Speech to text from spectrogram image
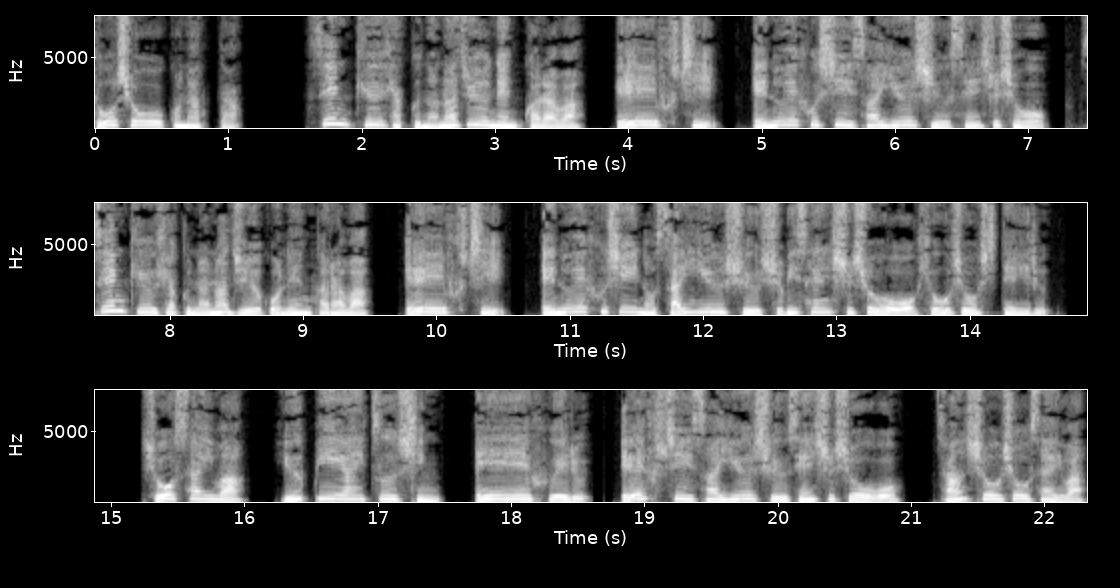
表彰を行った。1970年からは AFC、NFC 最優秀選手賞、1975年からは AFC、NFC の最優秀守備選手賞を表彰している。詳細は UPI 通信、AFL、AFC 最優秀選手賞を参照詳細は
